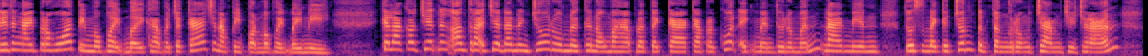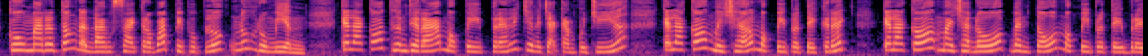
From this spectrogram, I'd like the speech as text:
នៅថ្ងៃប្រហ័សទី23ខែវិច្ឆិកាឆ្នាំ2023នេះកីឡាករជាតិនិងអន្តរជាតិដែលនឹងចូលរួមនៅក្នុងមហាព្រឹត្តិការណ៍ការប្រកួត X-Men Tournament ដែលមានទស្សនិកជនទន្ទឹងរង់ចាំជាច្រើនគូម៉ារ៉ាតុងដណ្ដើមខ្សែក្រវ៉ាត់ពិភពលោកនោះរួមមានកីឡាករធឿនធីរ៉ាមកពីព្រះរាជាណាចក្រកម្ពុជាកីឡាករមីឆែលមកពីប្រទេសក្រិចកីឡាករម៉ៃឆាដូបេនតូមកពីប្រទេសប្រេ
